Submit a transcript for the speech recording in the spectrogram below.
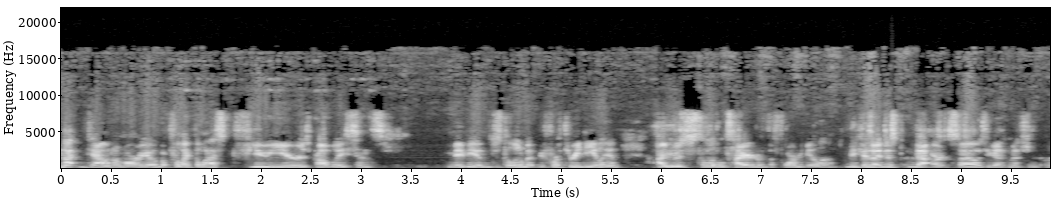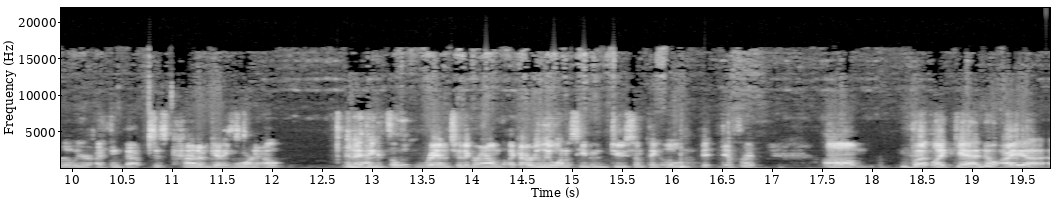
I'm not down on Mario, but for like the last few years, probably since maybe just a little bit before 3D Land, I'm just a little tired of the formula because I just that art style, as you guys mentioned earlier, I think that's just kind of getting worn out, and I think it's a little ran into the ground. Like I really want to see them do something a little bit different. Um, but like yeah, no, I uh,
